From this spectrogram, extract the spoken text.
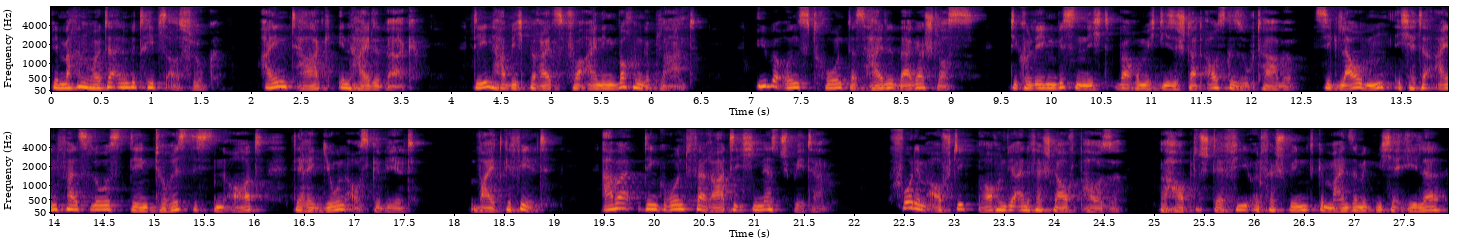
Wir machen heute einen Betriebsausflug. Einen Tag in Heidelberg. Den habe ich bereits vor einigen Wochen geplant. Über uns thront das Heidelberger Schloss. Die Kollegen wissen nicht, warum ich diese Stadt ausgesucht habe. Sie glauben, ich hätte einfallslos den touristischsten Ort der Region ausgewählt. Weit gefehlt. Aber den Grund verrate ich Ihnen erst später. Vor dem Aufstieg brauchen wir eine Verschnaufpause, behauptet Steffi und verschwindet gemeinsam mit Michaela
